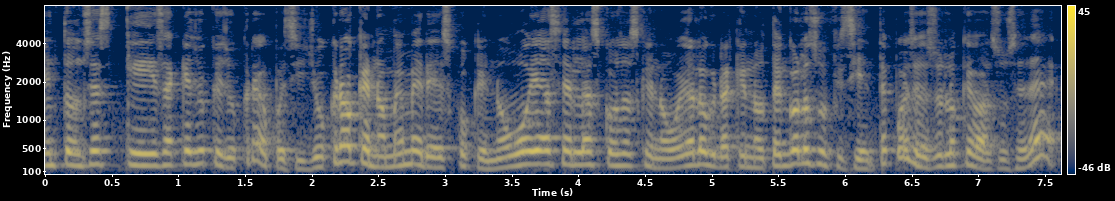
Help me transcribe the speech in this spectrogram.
Entonces, ¿qué es aquello que yo creo? Pues si yo creo que no me merezco, que no voy a hacer las cosas, que no voy a lograr, que no tengo lo suficiente, pues eso es lo que va a suceder.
